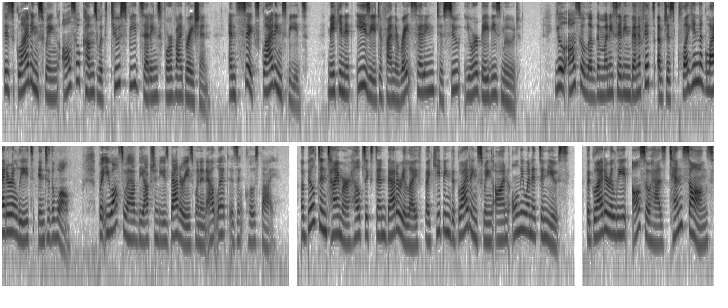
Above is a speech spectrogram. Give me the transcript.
This gliding swing also comes with two speed settings for vibration and six gliding speeds, making it easy to find the right setting to suit your baby's mood. You'll also love the money-saving benefits of just plugging the Glider Elite into the wall. But you also have the option to use batteries when an outlet isn't close by. A built-in timer helps extend battery life by keeping the gliding swing on only when it's in use. The Glider Elite also has 10 songs,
